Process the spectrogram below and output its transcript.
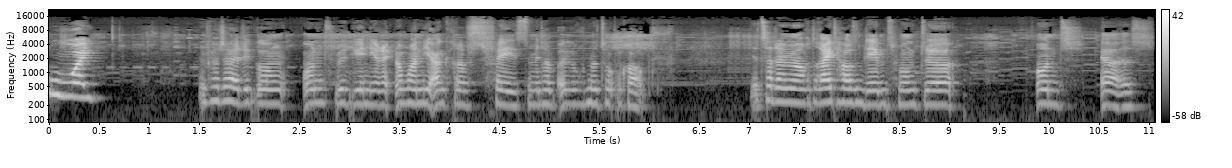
Ui. In Verteidigung. Und wir gehen direkt nochmal in die Angriffsphase mit nur Totenkopf. Jetzt hat er mir auch 3000 Lebenspunkte. Und er ist.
